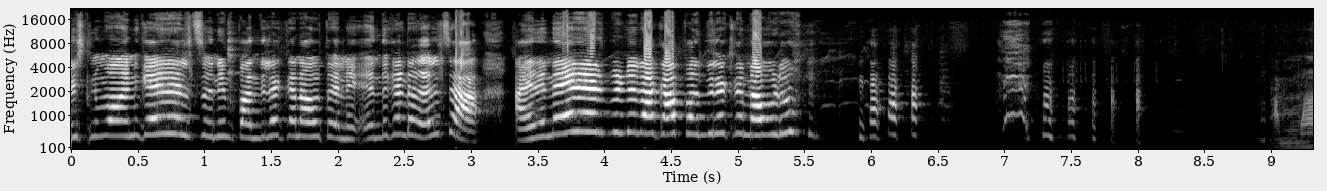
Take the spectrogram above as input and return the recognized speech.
విష్ణుమోహన్కే తెలుసు నేను పంది లెక్క నవ్వుతాను ఎందుకంటే తెలుసా? ఆయననే నేర్పిండు నాకు ఆ పంది లెక్క నవ్వుడు. అమ్మా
